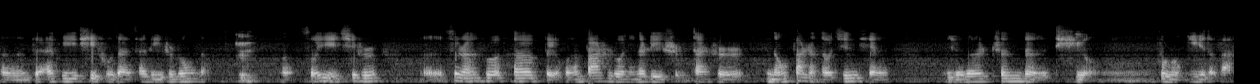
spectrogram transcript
嗯、呃被 F 1剔除在赛历之中的，对，呃，所以其实呃虽然说它北环八十多年的历史，但是能发展到今天，我觉得真的挺不容易的吧。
